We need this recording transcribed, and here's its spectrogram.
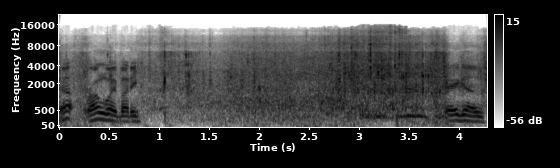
Yep, wrong way, buddy. There he goes.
